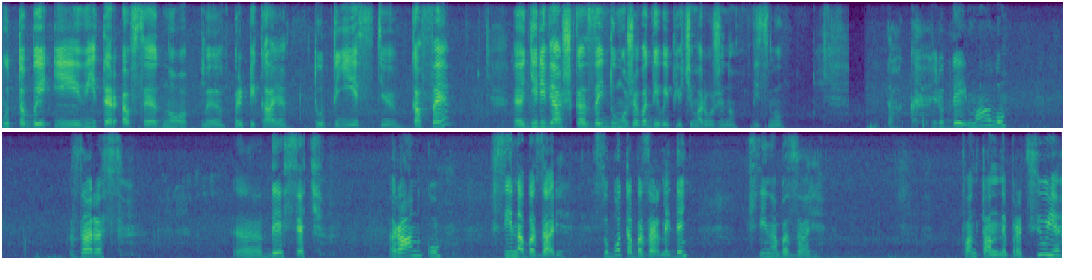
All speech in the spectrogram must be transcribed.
Будто би і вітер, а все одно припікає. Тут є кафе, дерев'яшка, зайду, може, води вип'ю чи морожену візьму. Так, людей мало. Зараз е, 10 ранку. Всі на базарі. Субота, базарний день. Всі на базарі. Фонтан не працює.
